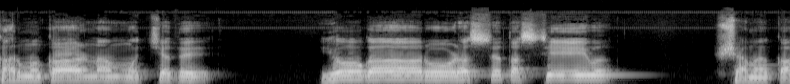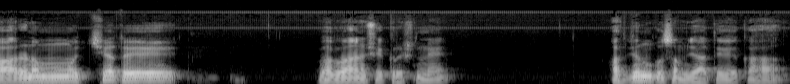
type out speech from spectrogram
कर्म कारणम उच्यते। योगारूढ़ तस्व शम कारणम उच्यते। भगवान श्री कृष्ण ने अर्जुन को समझाते हुए कहा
